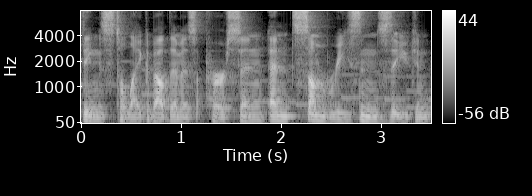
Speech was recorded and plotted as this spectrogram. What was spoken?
things to like about them as a person, and some reasons that you can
